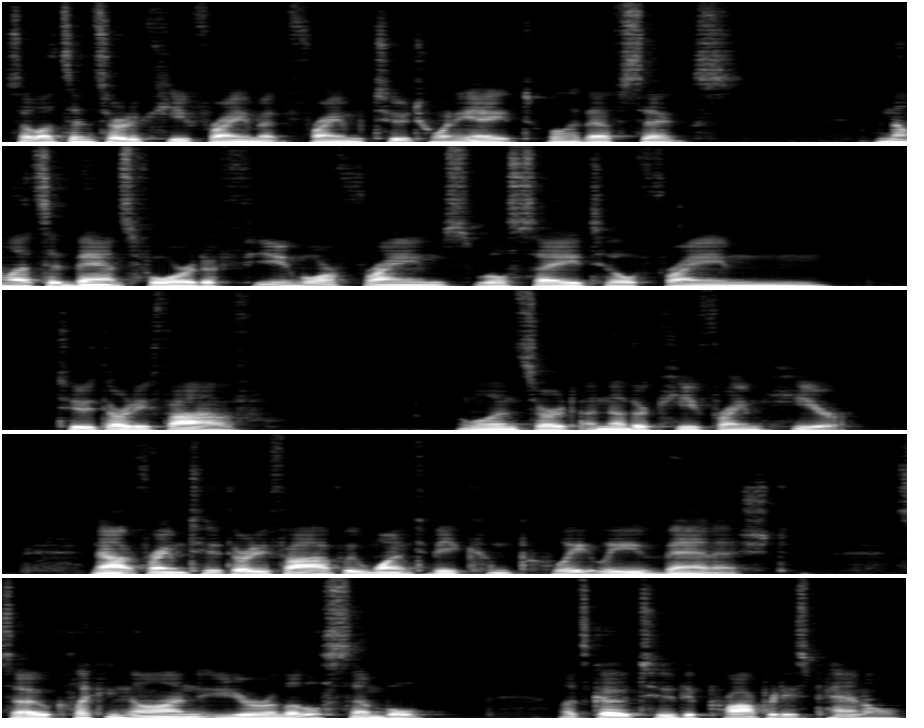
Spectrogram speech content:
So let's insert a keyframe at frame 228. We'll hit F6. And then let's advance forward a few more frames. We'll say till frame 235. And we'll insert another keyframe here. Now at frame 235, we want it to be completely vanished. So clicking on your little symbol, let's go to the Properties panel,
